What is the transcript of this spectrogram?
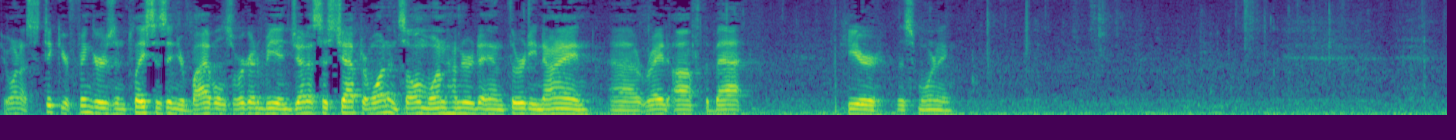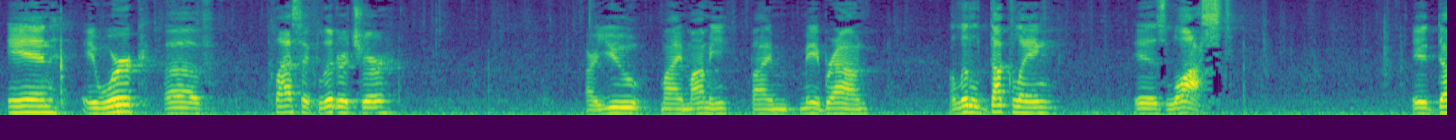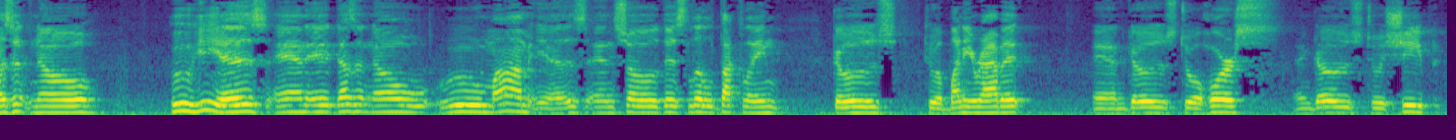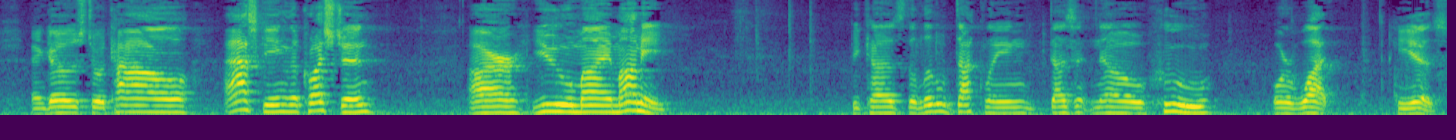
If you want to stick your fingers in places in your Bibles, we're going to be in Genesis chapter 1 and Psalm 139 uh, right off the bat here this morning. In a work of classic literature, Are You My Mommy by Mae Brown, a little duckling is lost it doesn't know who he is and it doesn't know who mom is. And so this little duckling goes to a bunny rabbit and goes to a horse and goes to a sheep and goes to a cow asking the question, Are you my mommy? Because the little duckling doesn't know who or what he is.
